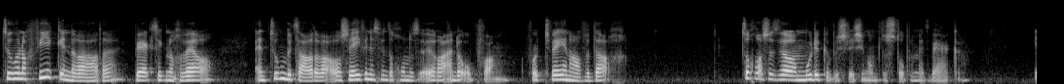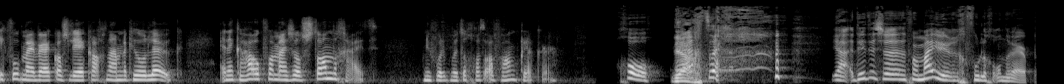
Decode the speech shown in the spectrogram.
Toen we nog vier kinderen hadden, werkte ik nog wel en toen betaalden we al 2700 euro aan de opvang voor 2,5 dag. Toch was het wel een moeilijke beslissing om te stoppen met werken. Ik vond mijn werk als leerkracht namelijk heel leuk en ik hou ook van mijn zelfstandigheid. Nu voel ik me toch wat afhankelijker. Goh, Ja. echt. ja, dit is eh, voor mij weer een gevoelig onderwerp.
